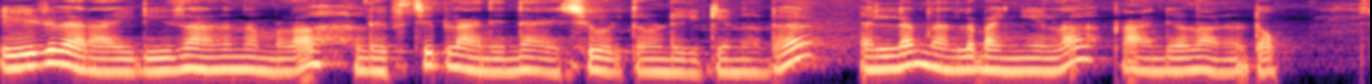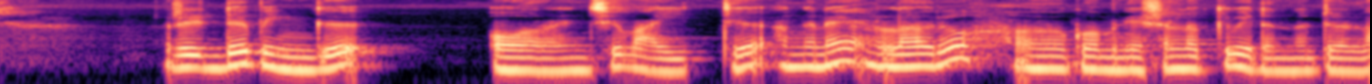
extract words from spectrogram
ഏഴ് വെറൈറ്റീസാണ് നമ്മൾ ലിപ്സ്റ്റി പ്ലാന്റിന്റെ അയച്ചു കൊടുത്തുകൊണ്ടിരിക്കുന്നത് എല്ലാം നല്ല ഭംഗിയുള്ള പ്ലാന്റുകളാണ് കേട്ടോ. റെഡ് പിങ്ക് ഓറഞ്ച് വൈറ്റ് അങ്ങനെ ഉള്ള ഒരു കോമ്പിനേഷനിലൊക്കെ വരുന്നിട്ടുള്ള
